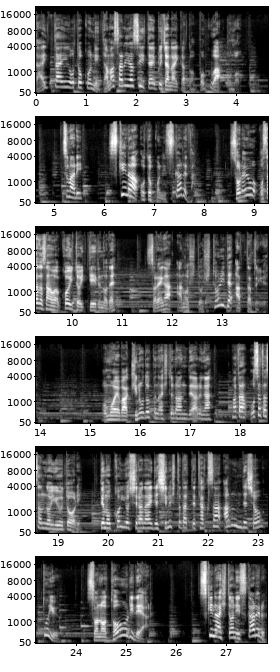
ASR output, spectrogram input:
大体男に騙されやすいタイプじゃないかと僕は思う。つまり好きな男に好かれた。それを長田さんは恋と言っているのでそれがあの人一人であったという。思えば気の毒な人なんであるがまた長田さんの言う通りでも恋を知らないで死ぬ人だってたくさんあるんでしょうという。その通りである。好きな人に好かれる。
